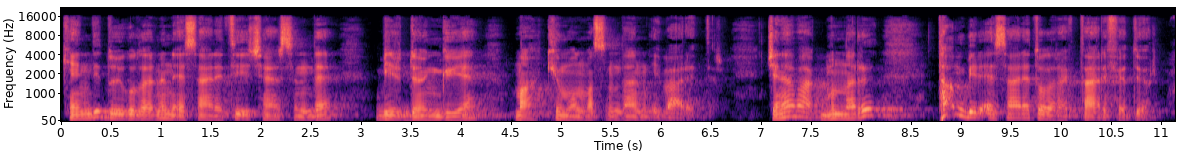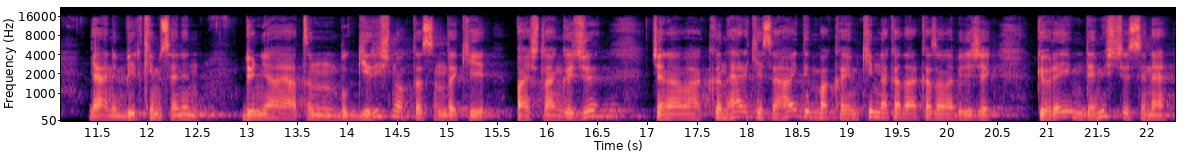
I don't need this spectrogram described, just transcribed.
kendi duygularının esareti içerisinde bir döngüye mahkum olmasından ibarettir. Cenab-ı Hak bunları tam bir esaret olarak tarif ediyor. Yani bir kimsenin dünya hayatının bu giriş noktasındaki başlangıcı Cenab-ı Hakk'ın herkese haydin bakayım kim ne kadar kazanabilecek göreyim demişçesine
